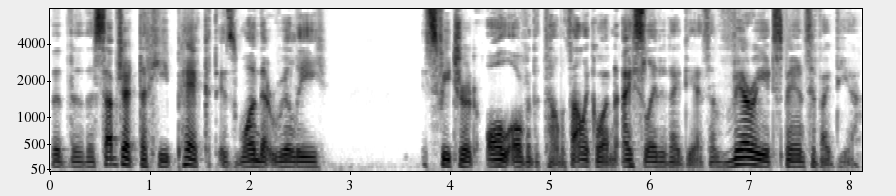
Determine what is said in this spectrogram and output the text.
The, the, the subject that he picked is one that really is featured all over the Talmud. It's not like an isolated idea. It's a very expansive idea.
